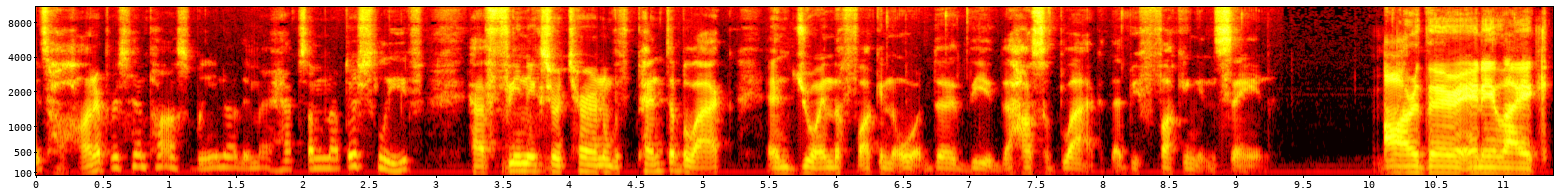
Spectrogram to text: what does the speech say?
it's 100% possible. You know, they might have something up their sleeve. Have Fénix mm-hmm. return with Penta Black and join the fucking the the, the House of Black. That'd be fucking insane. Are there any like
